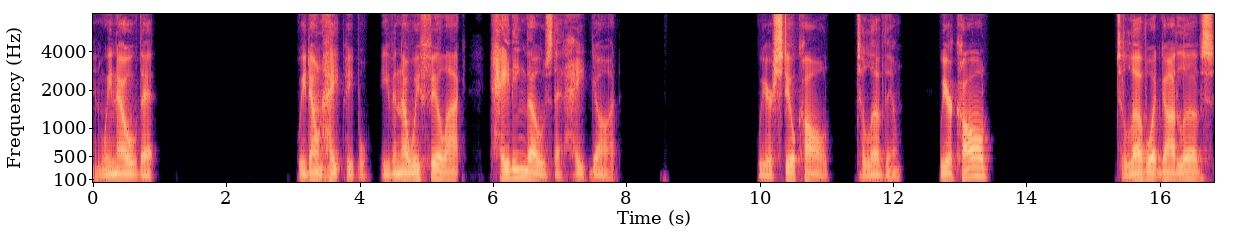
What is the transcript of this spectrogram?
And we know that we don't hate people, even though we feel like hating those that hate God. We are still called to love them. We are called to love what God loves,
